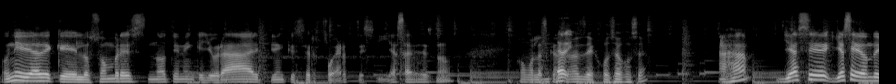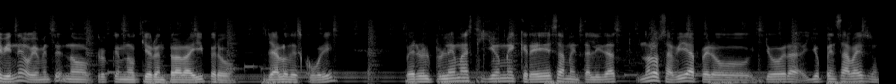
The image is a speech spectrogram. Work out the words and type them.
una idea de que los hombres no tienen que llorar y tienen que ser fuertes y ya sabes, ¿no? Como las canciones de José José. Ajá, ya sé, ya sé de dónde viene, obviamente, no creo que no quiero entrar ahí, pero ya lo descubrí. Pero el problema es que yo me creé esa mentalidad, no lo sabía, pero yo era, yo pensaba eso.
